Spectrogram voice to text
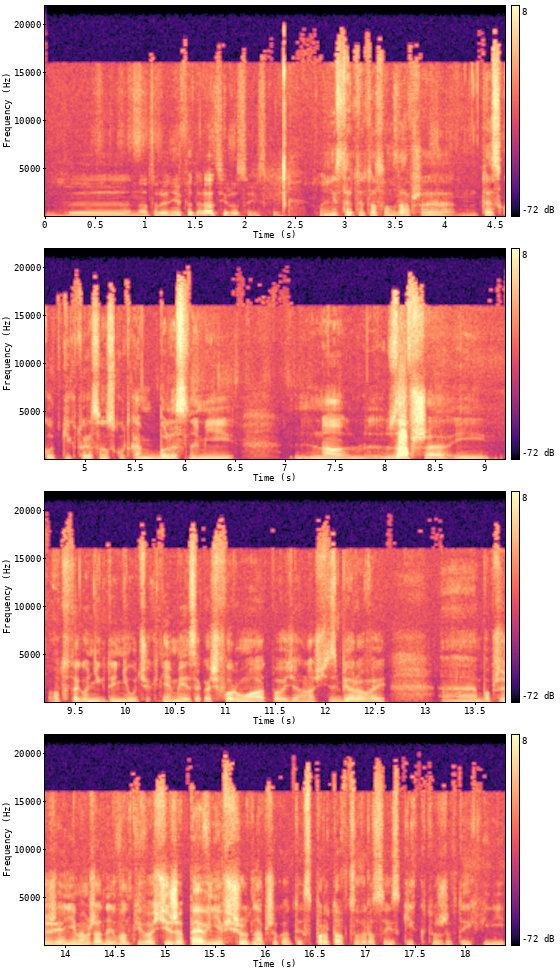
w, na terenie Federacji Rosyjskiej. No niestety to są zawsze te skutki, które są skutkami bolesnymi. No, zawsze i od tego nigdy nie uciekniemy. Jest jakaś formuła odpowiedzialności zbiorowej, e, bo przecież ja nie mam żadnych wątpliwości, że pewnie wśród na przykład tych sportowców rosyjskich, którzy w tej chwili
